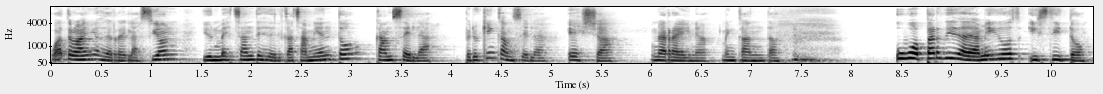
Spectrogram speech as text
Cuatro años de relación y un mes antes del casamiento, cancela. ¿Pero quién cancela? Ella, una reina, me encanta. Hubo pérdida de amigos y cito.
